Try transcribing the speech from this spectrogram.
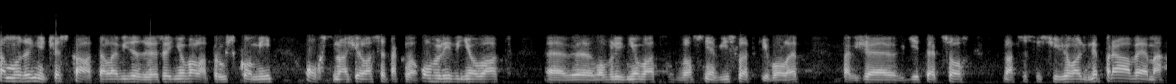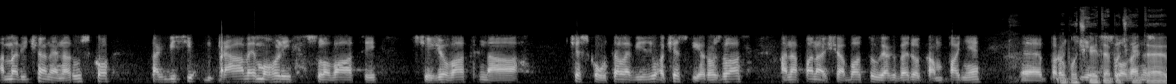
Samozřejmě česká televize zveřejňovala průzkumy, oh, snažila se takhle ovlivňovat, eh, ovlivňovat vlastně výsledky voleb, takže vidíte, co, na co si stěžovali neprávem američané na Rusko, tak by si právě mohli Slováci stěžovat na českou televizi a český rozhlas a na pana Šabatu, jak vedl kampaně eh, proti no počkejte, počkejte,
